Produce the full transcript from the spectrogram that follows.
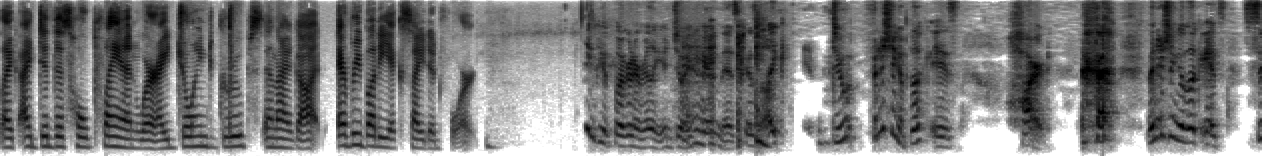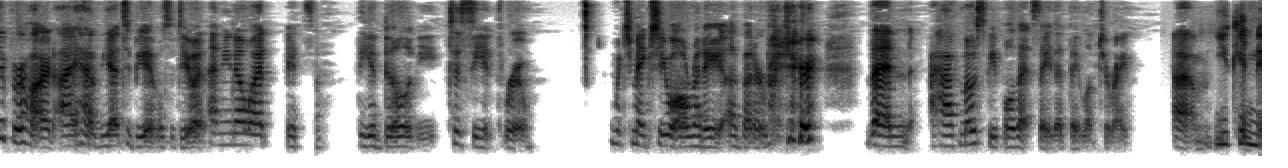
like I did this whole plan where I joined groups and I got everybody excited for it. I think people are going to really enjoy hearing this because like do finishing a book is hard. finishing a book it's super hard. I have yet to be able to do it and you know what? It's the ability to see it through which makes you already a better writer than have most people that say that they love to write. Um, you can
